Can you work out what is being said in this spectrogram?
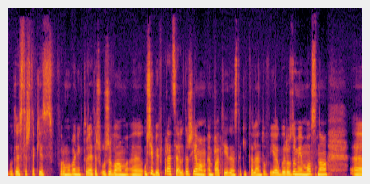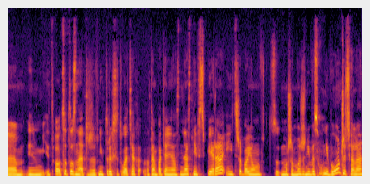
Bo to jest też takie sformułowanie, które ja też używam e, u siebie w pracy, ale też ja mam empatię, jeden z takich talentów i jakby rozumiem mocno, o co to znaczy, że w niektórych sytuacjach ta empatia nas, nas nie wspiera i trzeba ją, może, może nie, nie wyłączyć, ale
